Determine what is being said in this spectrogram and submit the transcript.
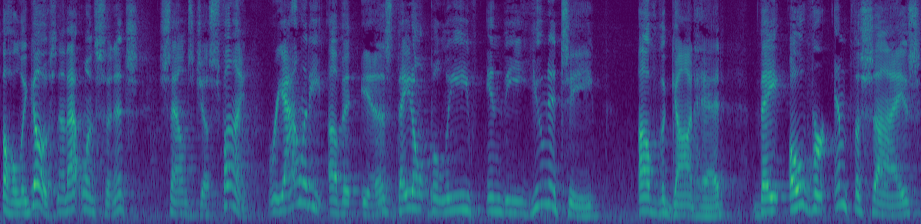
the Holy Ghost. Now, that one sentence sounds just fine. Reality of it is they don't believe in the unity of the Godhead, they overemphasize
